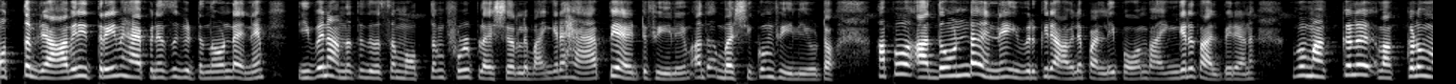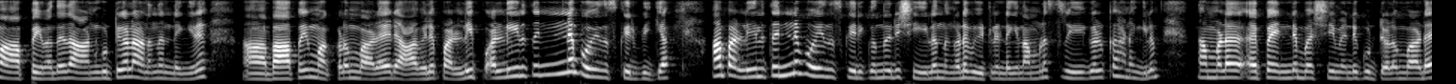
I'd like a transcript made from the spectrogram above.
മൊത്തം രാവിലെ ഇത്രയും ഹാപ്പിനെസ് കിട്ടുന്നതുകൊണ്ട് തന്നെ ഇവൻ അന്നത്തെ ദിവസം മൊത്തം ഫുൾ പ്ലഷറിൽ ഭയങ്കര ഹാപ്പി ആയിട്ട് ഫീൽ ചെയ്യും. അത് ബഷിക്കും ഫീൽ ചെയ്യും കേട്ടോ അപ്പോൾ അതുകൊണ്ട് തന്നെ ഇവർക്ക് രാവിലെ പള്ളിയിൽ പോകാൻ ഭയങ്കര താല്പര്യമാണ്. അപ്പോൾ മക്കൾ മക്കളും വാപ്പയും അതായത് ആൺകുട്ടികളാണെന്നുണ്ടെങ്കിൽ ബാപ്പയും മക്കളും വളരെ രാവിലെ പള്ളി പള്ളിയിൽ തന്നെ പോയി നിസ്കരിപ്പിക്കുക. ആ പള്ളിയിൽ തന്നെ പോയി നിസ്കരിക്കുന്ന ഒരു ശീലം നിങ്ങളുടെ വീട്ടിലുണ്ടെങ്കിൽ നമ്മൾ സ്ത്രീകൾക്കാണെങ്കിലും നമ്മൾ ഇപ്പോൾ എന്റെ ബഷീം എന്റെ കുട്ടികളും പാടെ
